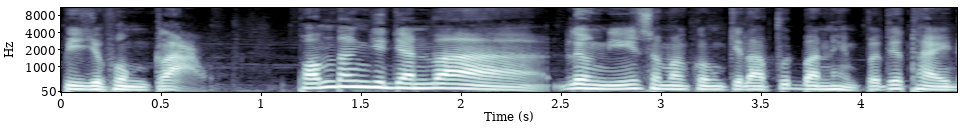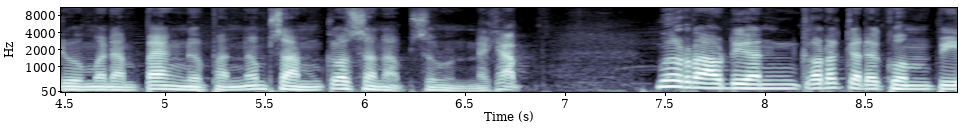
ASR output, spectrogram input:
ปียพงศ์กล่าว พร้อมทั้งยืนยันว่า เรื่องนี้สมาคมกีฬาฟุตบอลแห่งประเทศไทยโดยมาดามแป้งเนือพันน้ำซ้ำก็สนับสนุนนะครับ เมื่อราวเดือนกรกฎาคมปี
